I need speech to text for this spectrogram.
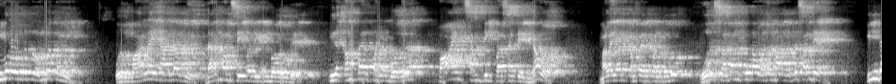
இவ்வளவு ரொம்ப கம்மி. ஒரு மலை அளவு தர்மம் செய்வது என்பதோடு இதை கம்பேர் பண்ணும்போது பாயிண்ட் சம்திங் பர்சன்டேஜ் தான் வரும். மலையோட கம்பேர் பண்ணும்போது ஒரு சதம் கூட வருமானது சந்தேகம். இந்த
